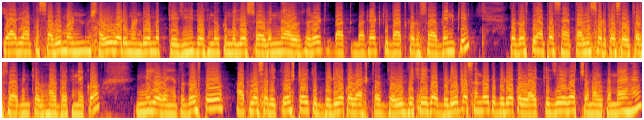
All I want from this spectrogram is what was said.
कि आज यहाँ पे सभी सभी बड़ी मंडियों में तेज़ी ही देखने को मिली सोयाबीन में। और रेट बात, रेट की बात करूँ सोयाबीन की तो दोस्तों, यहाँ पर सैंतालीस रुपये से ऊपर सोयाबीन के भाव देखने को मिल रहे हैं। तो दोस्तों, आप लोग से रिक्वेस्ट है कि वीडियो को लास्ट तक ज़रूर देखिएगा। वीडियो पसंद है तो वीडियो को लाइक कीजिएगा, चैनल पर नए हैं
